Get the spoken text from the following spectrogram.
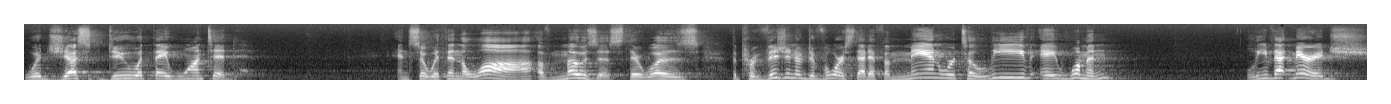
would just do what they wanted. And so within the law of Moses, there was the provision of divorce that if a man were to leave a woman, leave that marriage,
